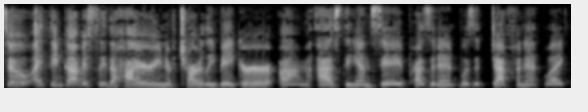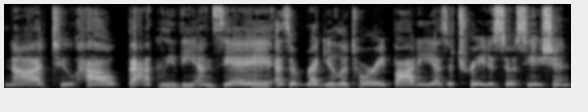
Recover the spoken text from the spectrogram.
So I think obviously the hiring of Charlie Baker um, as the NCAA president was a definite like nod to how badly the NCAA as a regulatory body, as a trade association,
